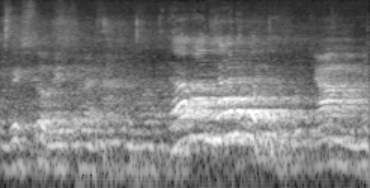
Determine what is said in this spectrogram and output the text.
Questo metto Tamam yani bu. Chiama, mi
